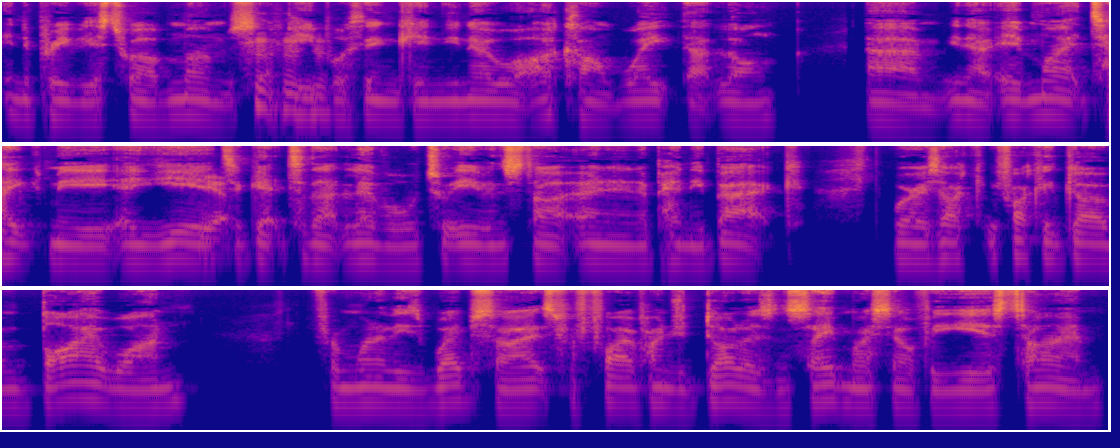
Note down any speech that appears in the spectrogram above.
in the previous 12 months people thinking you know what? I can't wait that long Um, you know, it might take me a year to get to that level to even start earning a penny back. Whereas I, if I could go and buy one from one of these websites for five hundred dollars and save myself a year's time,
